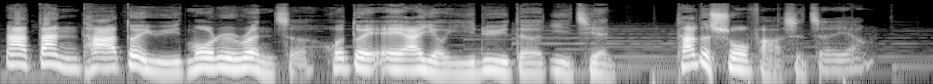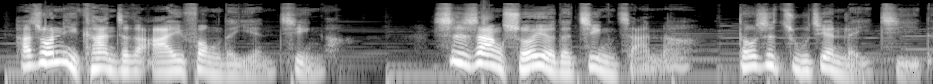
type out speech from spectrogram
那但他对于末日论者或对 AI 有疑虑的意见，他的说法是这样：他说，你看这个 iPhone 的演进啊，事实上所有的进展啊，都是逐渐累积的。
